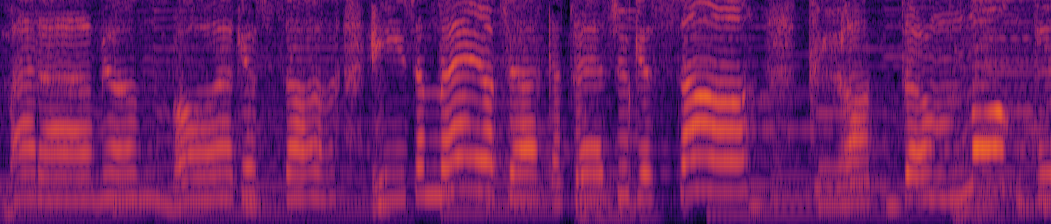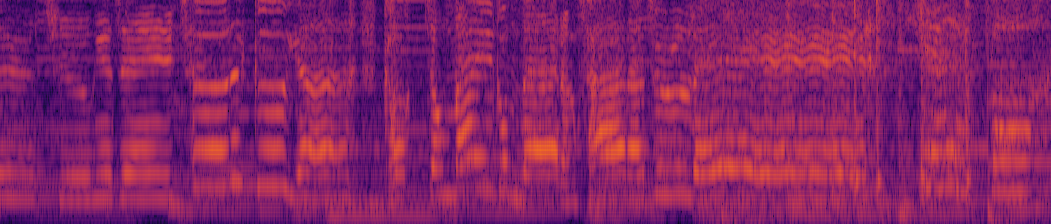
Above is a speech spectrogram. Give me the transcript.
말하면 뭐하겠어? 이젠 내 여자가 돼주겠어? 그 어떤 놈들 중에 제일 잘할 거야? 걱정 말고 나랑 살아줄래? 예뻐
